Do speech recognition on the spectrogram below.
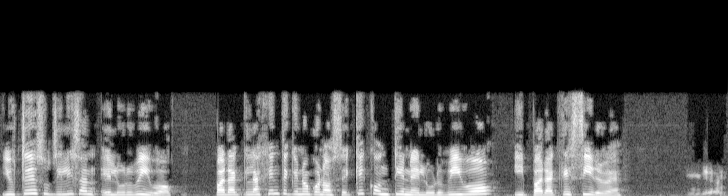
y ustedes utilizan el urbivo. Para la gente que no conoce, ¿qué contiene el urbivo y para qué sirve? Bien.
